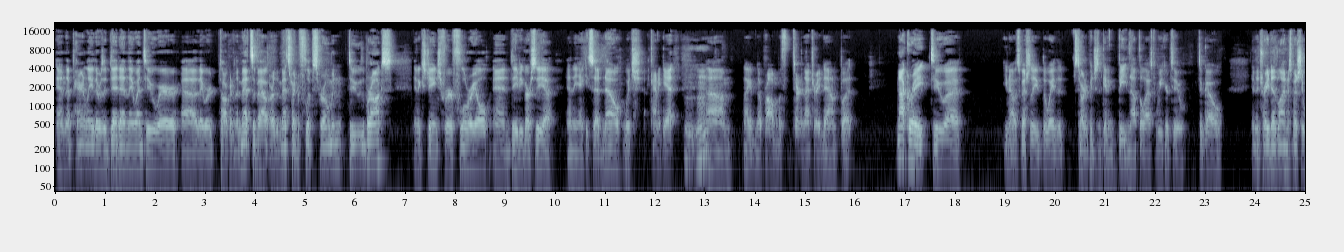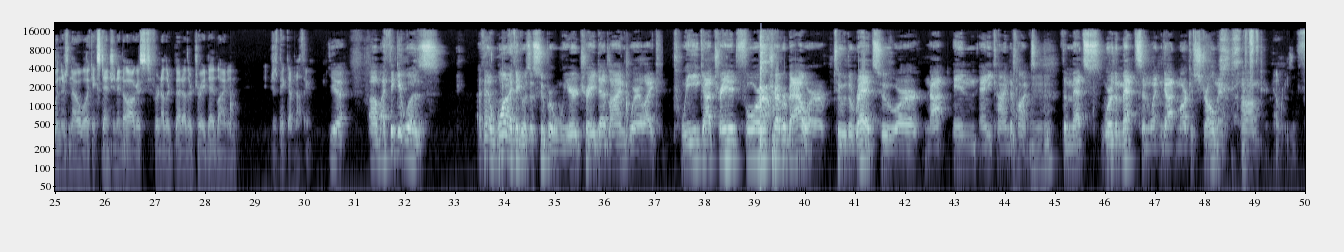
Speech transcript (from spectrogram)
And apparently there was a dead end they went to where uh, they were talking to the Mets about, or the Mets tried to flip Stroman to the Bronx in exchange for Florial and Deivi Garcia, and the Yankees said no, which I kind of get. Mm-hmm. Um, I have no problem with turning that trade down, but not great to, uh, you know, especially the way the starting pitch is getting beaten up the last week or two to go in the trade deadline, especially when there's no like extension into August for another that other trade deadline, and just picked up nothing. Yeah, um, I think it was. I think one. I think it was a super weird trade deadline where like we got traded for Trevor Bauer to the Reds, who are not in any kind of hunt. Mm-hmm. The Mets were the Mets and went and got Marcus Stroman. Um, no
